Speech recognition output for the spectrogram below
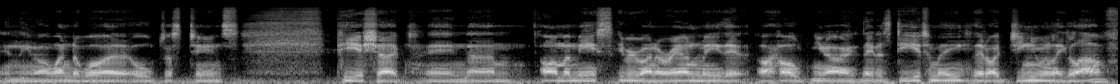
And then I wonder why it all just turns pear shaped and, um, I'm a mess. Everyone around me that I hold, you know, that is dear to me, that I genuinely love,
